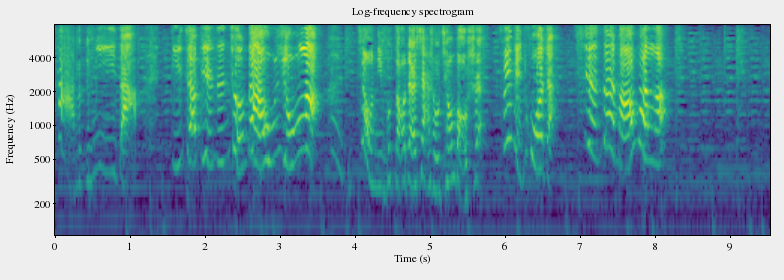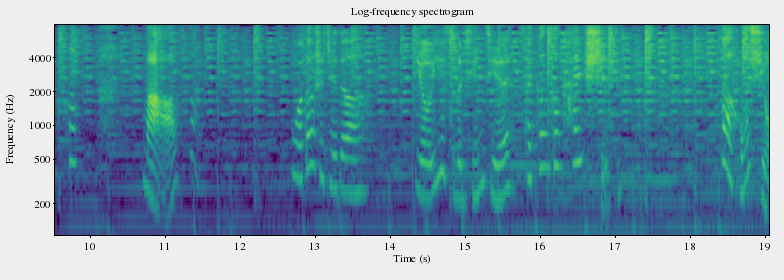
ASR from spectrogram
卡了个咪的，迪迦变身成大红熊了！叫你不早点下手抢宝石，非得拖着，现在麻烦了。哼，麻烦？我倒是觉得有意思的情节才刚刚开始。大红熊，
